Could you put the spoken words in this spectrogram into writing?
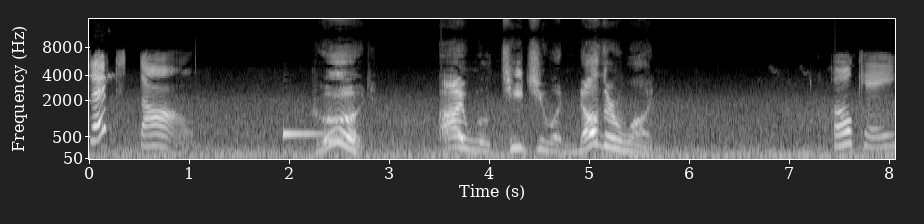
sit down. Good. I will teach you another one. Okay,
